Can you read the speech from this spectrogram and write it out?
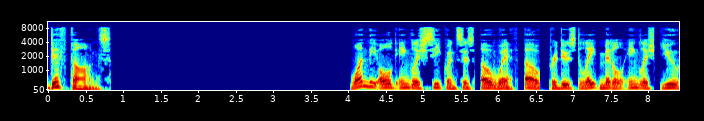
Diphthongs 1. The Old English sequences, o with, o, produced late Middle English, u,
